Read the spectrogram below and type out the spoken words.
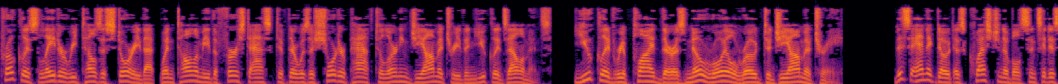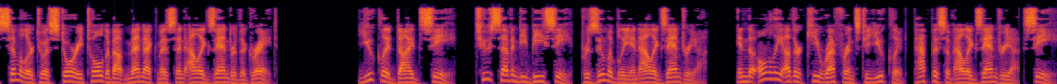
Proclus later retells a story that, when Ptolemy I asked if there was a shorter path to learning geometry than Euclid's elements, Euclid replied there is no royal road to geometry. This anecdote is questionable since it is similar to a story told about Menaechmus and Alexander the Great. Euclid died c. 270 BC, presumably in Alexandria. In the only other key reference to Euclid, Pappus of Alexandria c.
